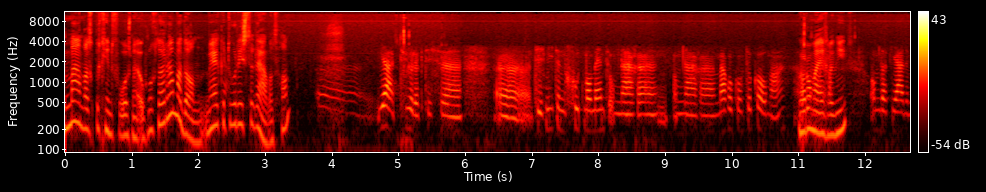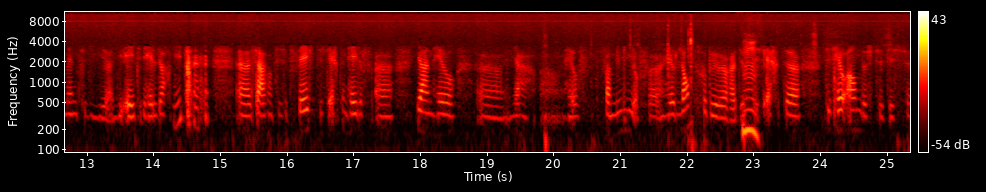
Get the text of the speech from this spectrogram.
maandag begint volgens mij ook nog de Ramadan. Merken toeristen daar wat van? Ja, tuurlijk. Het is, het is niet een goed moment om naar, eh, om naar eh, Marokko te komen. Waarom eigenlijk niet? Omdat ja, de mensen die, eh, die eten de hele dag niet. Eh, S S'avonds is het feest. Het is echt een hele, eh, ja, een heel, eh, ja, eh, heel familie of eh, een heel land gebeuren. Dus Hmm. het is echt, eh, het is heel anders. Het is, eh,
